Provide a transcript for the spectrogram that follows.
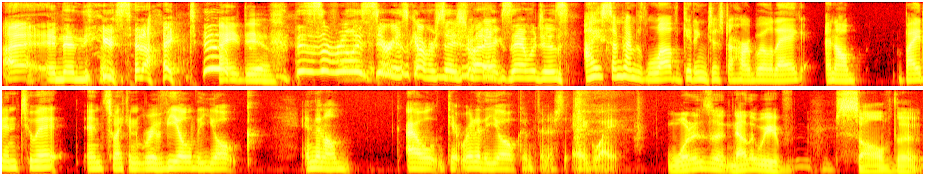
I, and then you said, "I do." I do. This is a really serious conversation about egg sandwiches. I sometimes love getting just a hard boiled egg and I'll bite into it and so I can reveal the yolk. And then I'll I'll get rid of the yolk and finish the egg white. What is it now that we've solved the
